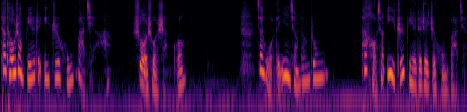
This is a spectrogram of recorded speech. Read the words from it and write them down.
他头上别着一只红发卡，烁烁闪光。在我的印象当中，他好像一直别着这只红发卡。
